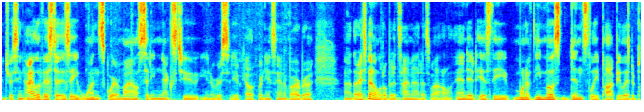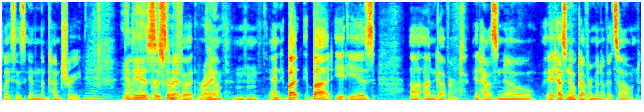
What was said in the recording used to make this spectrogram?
interesting? Isla Vista is a one square mile sitting next to University of California, Santa Barbara, uh, that I spent a little bit of time at as well, and it is the one of the most densely populated places in the country. Yeah. It uh, is, per isn't square it? foot, Right. Yeah, hmm and but but it is uh, ungoverned. It has no it has no government of its own,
